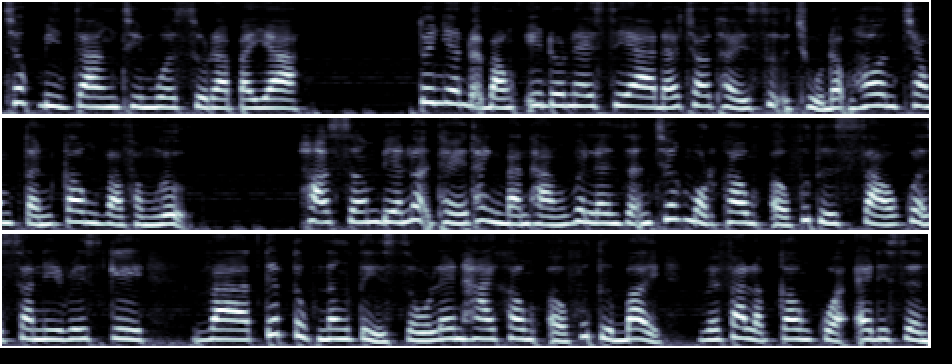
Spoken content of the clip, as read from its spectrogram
trước Bintang Timur Surabaya. Tuy nhiên, đội bóng Indonesia đã cho thấy sự chủ động hơn trong tấn công và phòng ngự. Họ sớm biến lợi thế thành bàn thắng vượt lên dẫn trước 1-0 ở phút thứ 6 của Sunny Rizky và tiếp tục nâng tỷ số lên 2-0 ở phút thứ 7 với pha lập công của Edison.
